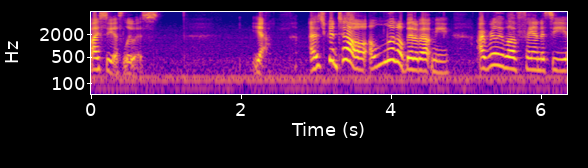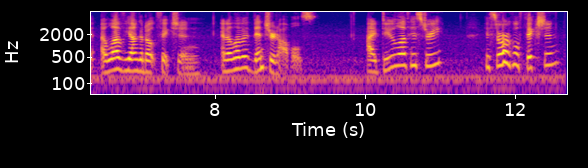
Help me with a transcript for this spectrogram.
by C.S. Lewis. Yeah, as you can tell a little bit about me, I really love fantasy, I love young adult fiction, and I love adventure novels. I do love history. Historical fiction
